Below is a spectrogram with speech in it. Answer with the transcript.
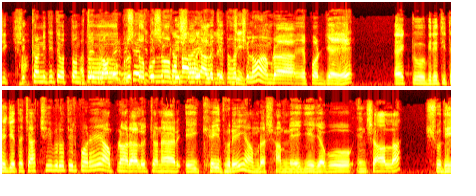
শিক্ষা। শিক্ষানীতিতে অত্যন্ত অতএব রবের বিষয়ে যদি গুরুত্বপূর্ণ বিষয় আলোচিত হচ্ছিল। আমরা এ পর্যায়ে একটু বিরতিতে যেতে চাচ্ছি। বিরতির পরে আপনার আলোচনার এই খেই ধরেই আমরা সামনে এগিয়ে যাব ইনশাআল্লাহ। শুধু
